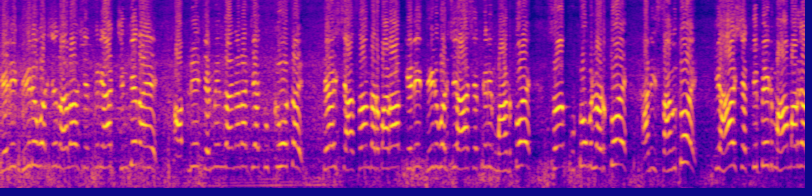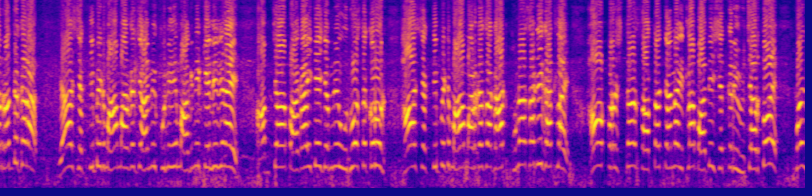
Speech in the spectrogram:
गेली दीड वर्ष झालं शेतकरी हा चिंतेत आहे. आपली जमीन जाण्याला जे दुःख होत आहे ते शासन दरबारात गेली दीड वर्ष हा शेतकरी मांडतोय कुटुंब लढतोय आणि सांगतोय की हा शक्तीपीठ महामार्ग रद्द करा. या शक्तीपीठ महामार्गाची आम्ही कुणीही मागणी केलेली नाही. आमच्या बागायती जमिनी उद्ध्वस्त करून हा शक्तीपीठ महामार्गाचा घाट कुणासाठी घातलाय? हा प्रश्न सातत्यानं इथला बाधित शेतकरी विचारतोय. पण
